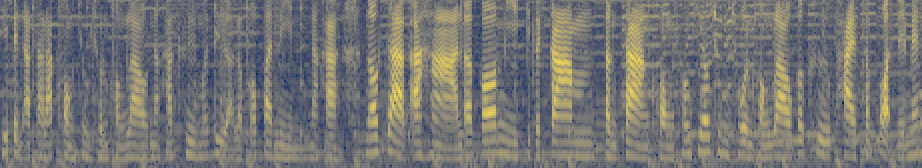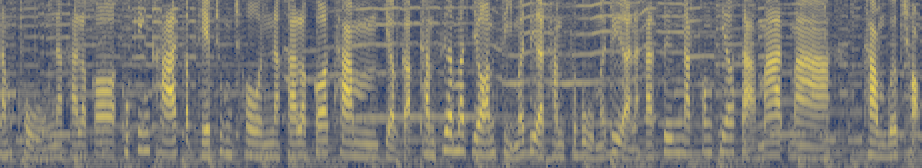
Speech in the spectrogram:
ที่เป็นอัตลักษณ์ของชุมชนของเรานะคะ คือมะเดื่อแล้วก็ปลานินนะคะ นอกจากอาหารแล้วก็มีกิจกรรมต่างๆ ของท่องเที่ยวชุมชนของเราก็คือพายสปอร์ตในแม่น้ำโขงนะคะแล้วก็คุกกิ้งคลาสกับเชฟชุมชนนะคะ แล้วก็ทำเกี่ยวกับทำเสื้อมัดย้อมสีมะเดื่อทำสบู่มะเดื่อนะคะ ซึ่งนักท่องเที่ยวสามารถมาทำเวิร์กช็อป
